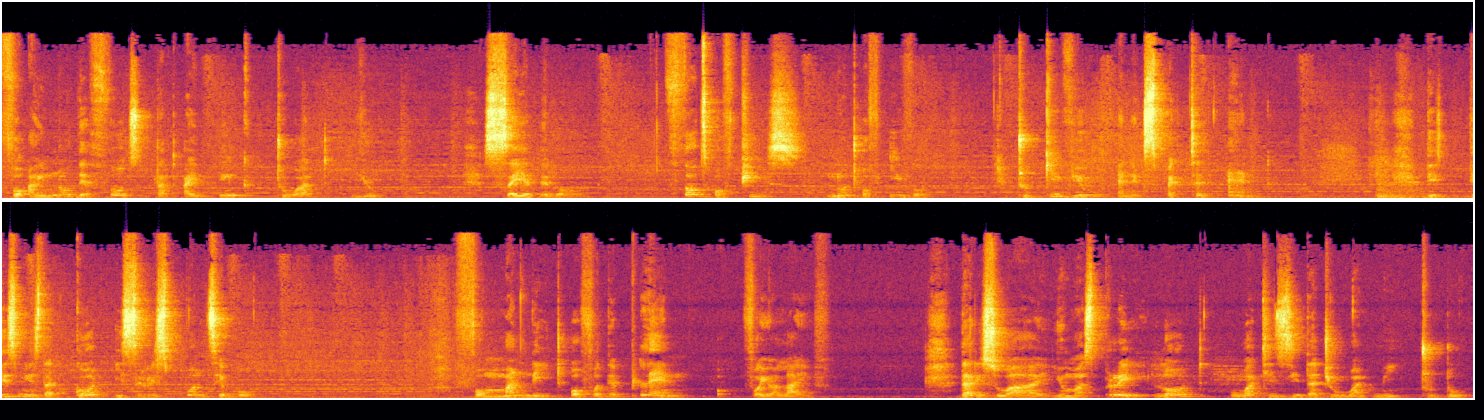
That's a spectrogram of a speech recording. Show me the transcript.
For I know the thoughts that I think toward you, saith the Lord, thoughts of peace, not of evil, to give you an expected end. This, this means that God is responsible for mandate or for the plan for your life. That is why you must pray, Lord, what is it that you want me to do?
